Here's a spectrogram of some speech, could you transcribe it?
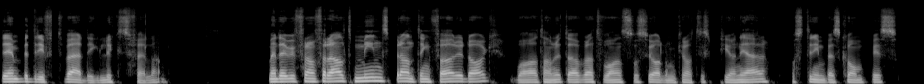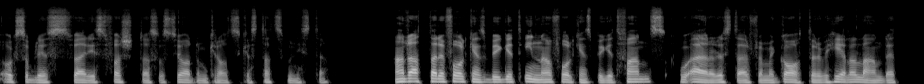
Det är en bedrift värdig Lyxfällan. Men det vi framförallt minns Branting för idag var att han utöver att vara en socialdemokratisk pionjär och Strindbergs kompis också blev Sveriges första socialdemokratiska statsminister. Han rattade Folkhemsbygget innan Folkhemsbygget fanns och ärades därför med gator över hela landet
